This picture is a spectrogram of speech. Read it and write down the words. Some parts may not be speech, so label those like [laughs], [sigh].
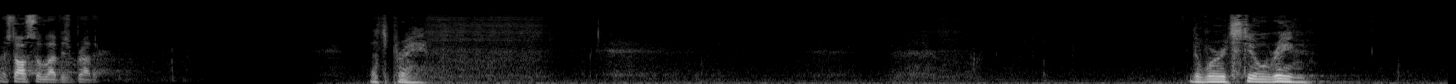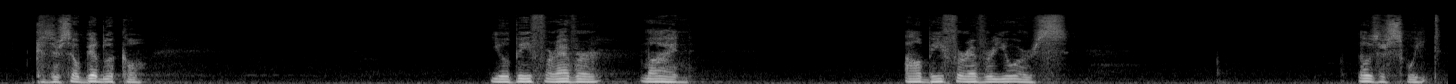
must also love his brother. Let's pray. The words still ring because they're so biblical. You'll be forever mine. I'll be forever yours. Those are sweet.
